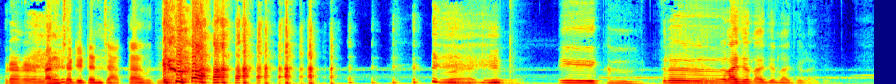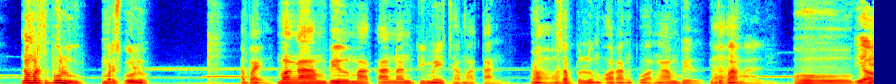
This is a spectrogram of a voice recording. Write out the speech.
Berenang jadi dan jaka gitu. Waduh. iku terus lanjut lanjut lanjut lanjut nomor 10 Nomor 10. Apa ini? mengambil makanan di meja makan Heeh. sebelum orang tua ngambil itu Ah. pamali Oke, yo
